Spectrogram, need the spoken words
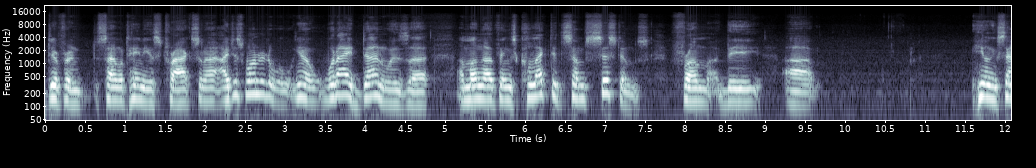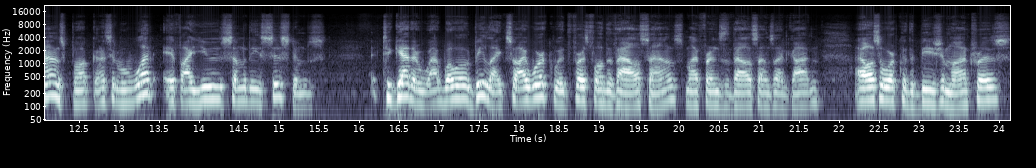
different simultaneous tracks, and I, I, just wanted to, you know, what I had done was, uh, among other things, collected some systems from the uh, Healing Sounds book, and I said, well, what if I use some of these systems together? What would it be like? So I worked with, first of all, the vowel sounds, my friends, the vowel sounds I'd gotten. I also worked with the Bija mantras,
